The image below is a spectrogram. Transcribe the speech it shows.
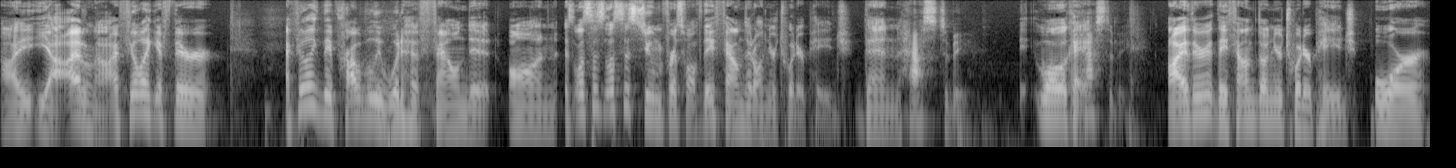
I yeah, I don't know. I feel like if they're I feel like they probably would have found it on let's let's, let's assume first of all if they found it on your Twitter page, then has to be. well, okay. It has to be. Either they found it on your Twitter page or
